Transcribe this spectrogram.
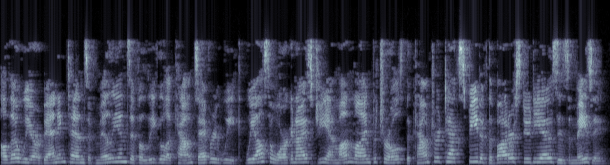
Although we are banning tens of millions of illegal accounts every week, we also organize GM online patrols. The counterattack speed of the botter studios is amazing.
